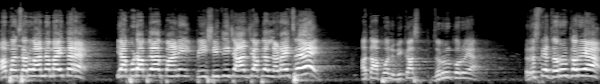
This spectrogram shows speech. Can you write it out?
आपण सर्वांना माहीत आहे यापुढे आपल्याला पाणी पीसीजीच्या आज जे आपल्याला लढायचंय आता आपण विकास जरूर करूया. रस्ते जरूर करूया.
